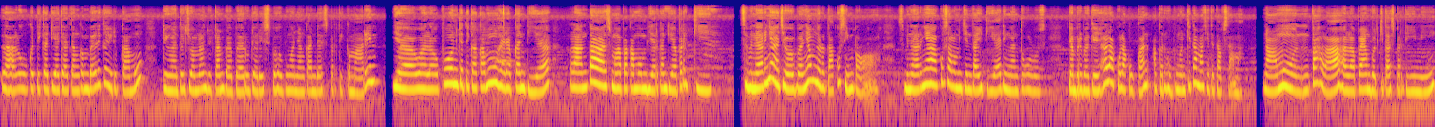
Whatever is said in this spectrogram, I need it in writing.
Lalu ketika dia datang kembali ke hidup kamu dengan tujuan melanjutkan bab baru dari sebuah hubungan yang kandas seperti kemarin, ya walaupun ketika kamu mengharapkan dia, lantas mengapa kamu membiarkan dia pergi? Sebenarnya jawabannya menurut aku simpel. Sebenarnya aku selalu mencintai dia dengan tulus dan berbagai hal aku lakukan agar hubungan kita masih tetap sama. Namun, entahlah hal apa yang buat kita seperti ini.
